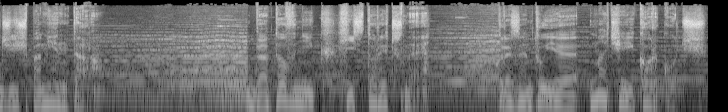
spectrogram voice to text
dziś pamięta? Datownik historyczny prezentuje Maciej Korkuć.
